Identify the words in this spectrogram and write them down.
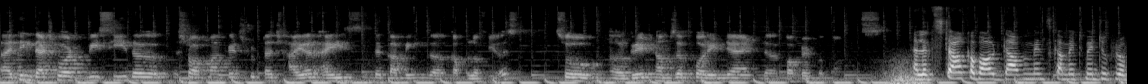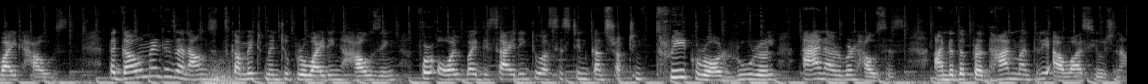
I think that's what we see the stock markets to touch higher highs in the coming uh, couple of years. So, uh, great thumbs up for India and uh, corporate performance. Now, let's talk about government's commitment to provide house. The government has announced its commitment to providing housing for all by deciding to assist in constructing 3 crore rural and urban houses under the Pradhan Mantri Awas Yojana.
